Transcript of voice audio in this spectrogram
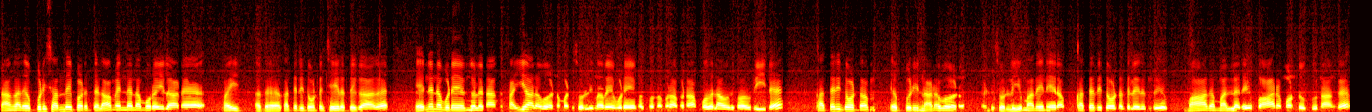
நாங்கள் அதை எப்படி சந்தைப்படுத்தலாம் என்னென்ன முறையிலான பை அந்த கத்தரி தோட்டம் செய்கிறதுக்காக என்னென்ன விடயங்களை நாங்கள் கையாள வேணும்னு சொல்லி நிறைய விடயங்கள் சொன்ன அப்போ நான் முதலாவது பகுதியில் கத்தரி தோட்டம் எப்படி நட வேணும் என்று சொல்லியும் அதே நேரம் கத்தரி தோட்டத்திலிருந்து மாதம் அல்லது வாரம் ஒன்றுக்கு நாங்கள்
